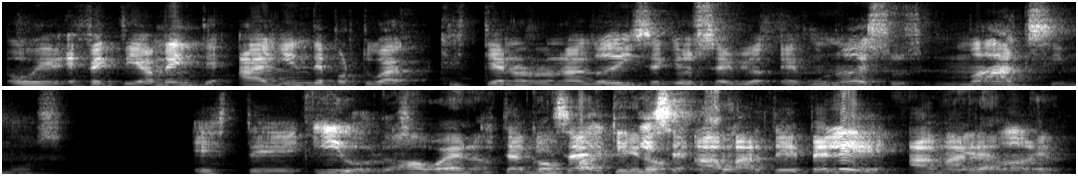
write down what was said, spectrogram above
O, efectivamente, alguien de Portugal, Cristiano Ronaldo, dice que Eusebio es uno de sus máximos este, ídolos. No, bueno, y también sabe que dice, o sea, aparte de Pelé, a Maradona. eh,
